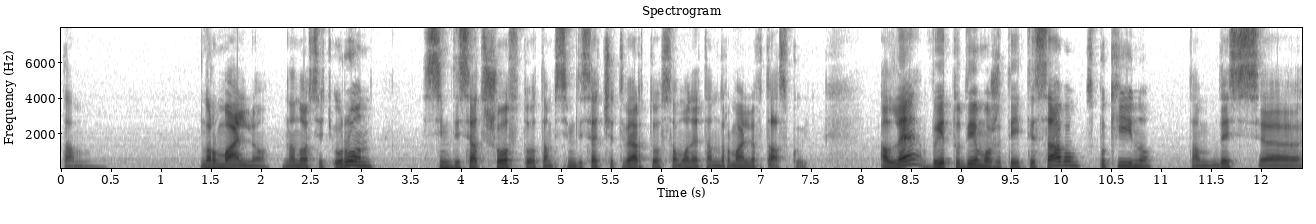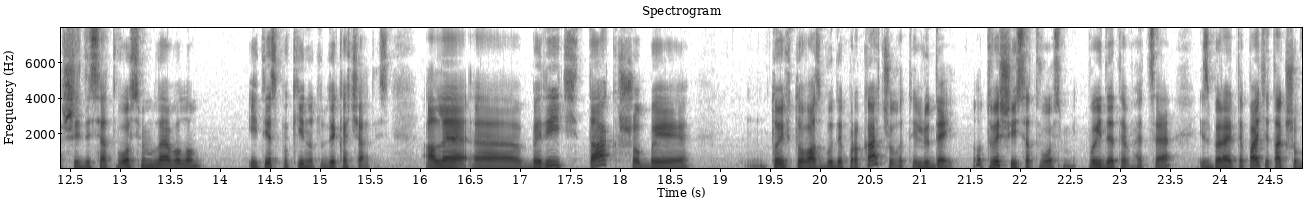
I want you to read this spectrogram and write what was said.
там, нормально наносять урон, з 76-го, там, 74-го самони там нормально втаскують. Але ви туди можете йти сабом спокійно, там десь е, 68 левелом, і йти спокійно туди качатись. Але е, беріть так, щоб той, хто вас буде прокачувати, людей, от ви 68-й, ви йдете в ГЦ і збираєте паті так, щоб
